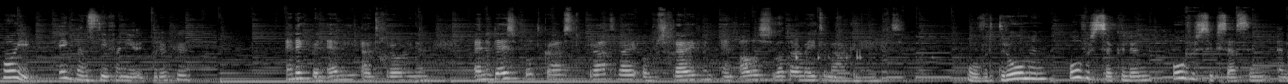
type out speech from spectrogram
Hoi, ik ben Stefanie uit Brugge. En ik ben Emmy uit Groningen. En in deze podcast praten wij over schrijven en alles wat daarmee te maken heeft. Over dromen, over sukkelen, over successen en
